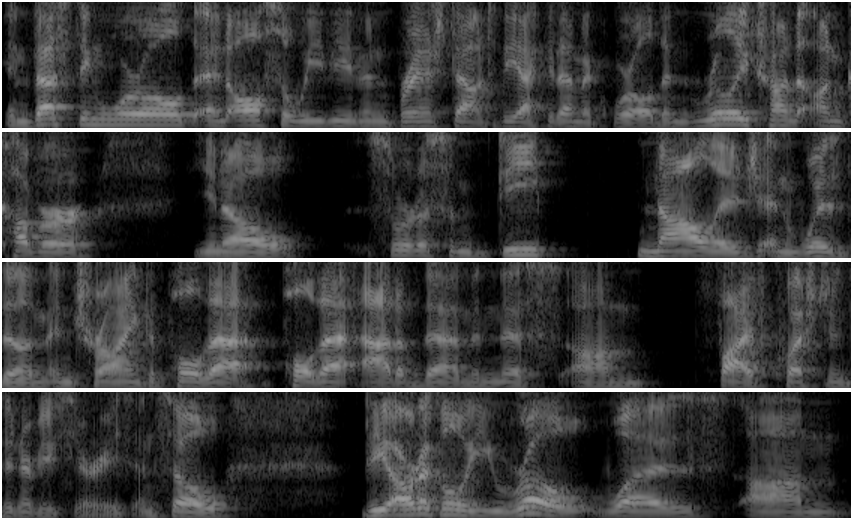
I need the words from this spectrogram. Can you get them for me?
investing world, and also we've even branched out into the academic world and really trying to uncover, you know, sort of some deep knowledge and wisdom and trying to pull that pull that out of them in this um, five questions interview series. And so the article you wrote was um,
